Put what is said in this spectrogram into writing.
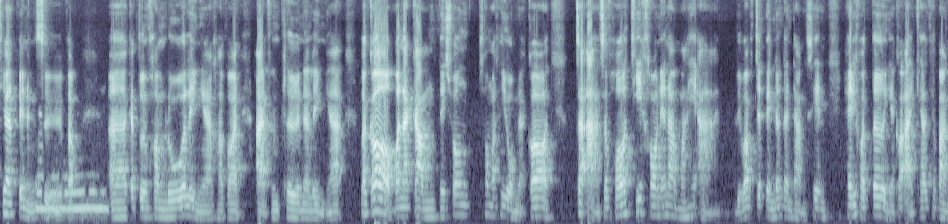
ที่มันเป็นหนังสือแบบอ่าการ์ตูนความรู้อะไรอย่างเงี้ยครับเพราะว่าอ่านเพลินๆอะไรอย่างเงี้ย แล้วก็วรรณกรรมในช่วงช่วงมัธยมเนี่ยก็จะอ่านเฉพาะที่เขาแนะนำมาให้อ่าน หรือว่าจะเป็นเรื่องดังๆ เช่นแฮร์รี่พอตเตอร์อย่างเงี้ยก็อ่านแค่แค่บาง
